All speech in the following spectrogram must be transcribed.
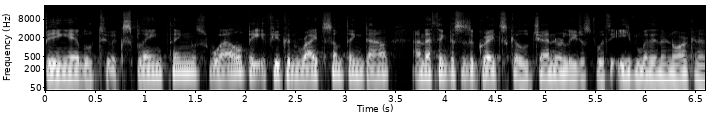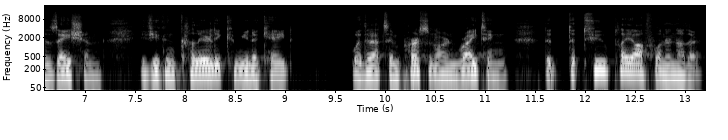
being able to explain things well. But if you can write something down, and I think this is a great skill generally, just with even within an organization, if you can clearly communicate, whether that's in person or in writing, the, the two play off one another.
